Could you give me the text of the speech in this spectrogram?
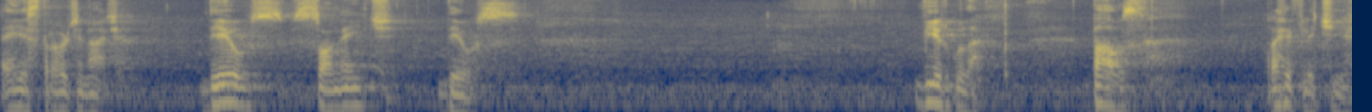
é extraordinário. Deus, somente Deus. Vírgula pausa para refletir,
